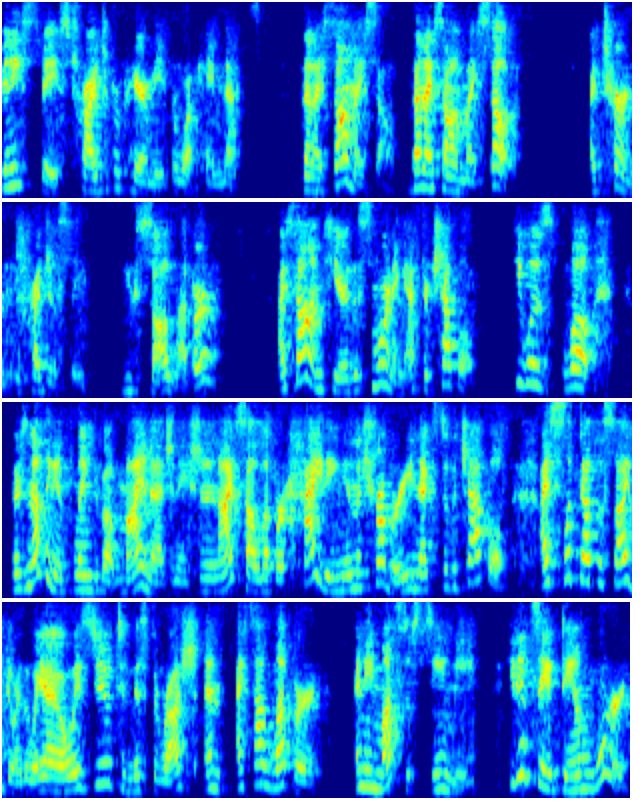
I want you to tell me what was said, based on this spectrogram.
Finny's face tried to prepare me for what came next. Then I saw myself. Then I saw him myself. I turned incredulously. You saw Leper? I saw him here this morning after chapel. He was, well, there's nothing inflamed about my imagination, and I saw Leper hiding in the shrubbery next to the chapel. I slipped out the side door the way I always do to miss the rush, and I saw Leper, and he must have seen me. He didn't say a damn word.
